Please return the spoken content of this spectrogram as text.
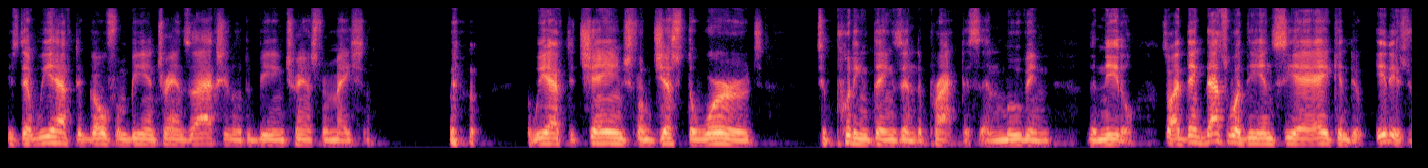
is that we have to go from being transactional to being transformational. we have to change from just the words to putting things into practice and moving the needle. So I think that's what the NCAA can do. It is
